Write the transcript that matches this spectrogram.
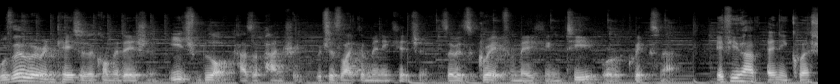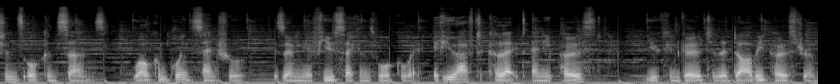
Although we're in catered accommodation, each block has a pantry, which is like a mini kitchen, so it's great for making tea or a quick snack. If you have any questions or concerns, Welcome Point Central is only a few seconds walk away. If you have to collect any post, you can go to the Derby Post Room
